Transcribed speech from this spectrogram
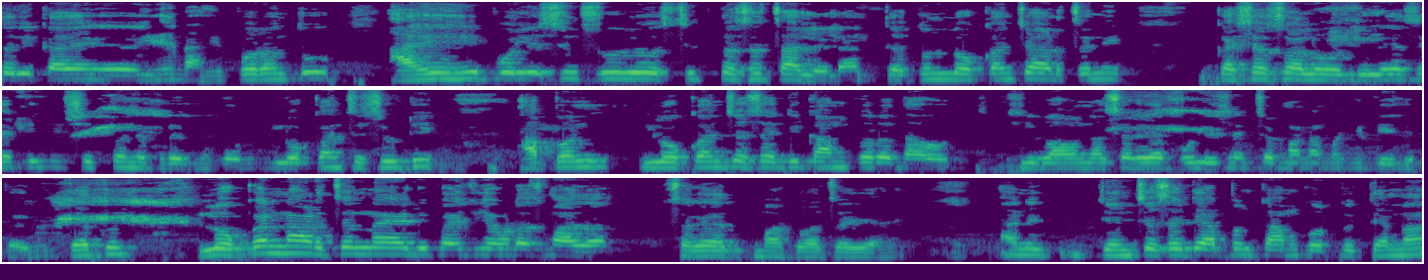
तरी काय हे नाही. परंतु आहे हे पोलिसिंग सुव्यवस्थित कसं चालेल आणि त्यातून लोकांच्या अडचणी कशा सॉल्व्ह होतील यासाठी निश्चितपणे प्रयत्न करू. लोकांच्या शेवटी आपण लोकांच्यासाठी काम करत आहोत ही भावना सगळ्या पोलिसांच्या मनामध्ये गेली पाहिजे. त्यातून लोकांना अडचण नाही आली पाहिजे एवढाच माझा सगळ्यात महत्वाचाही आहे. आणि त्यांच्यासाठी आपण काम करतो. त्यांना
